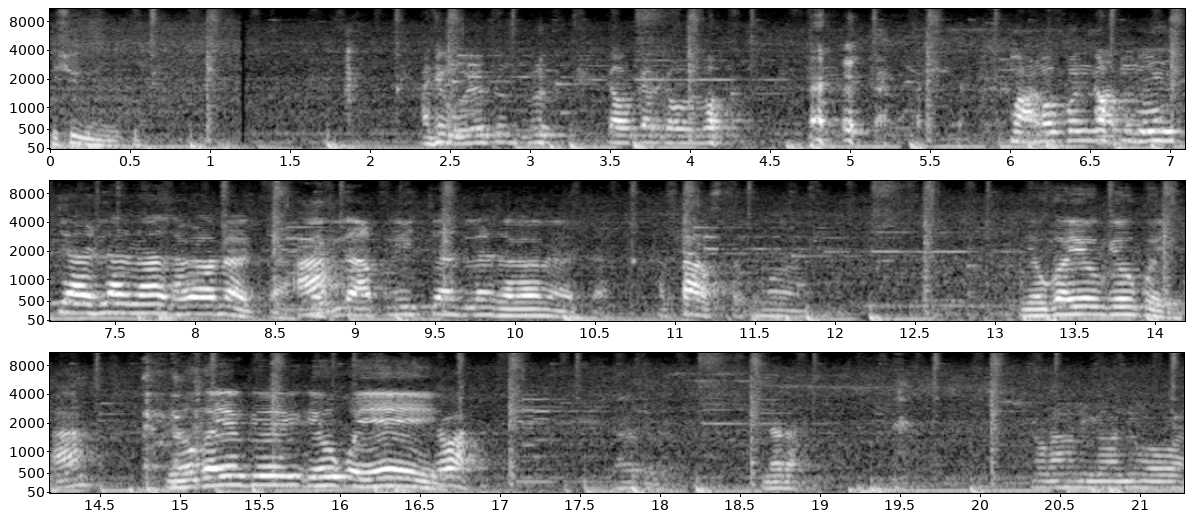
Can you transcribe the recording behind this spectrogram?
पिशवी घेऊन येतो. आणि ओळखून गावकार गाव मामा पण आपली इच्छा असल्या सगळा मिळता. हा? आपली आपली इच्छा असल्या सगळा मिळता. आता असतात मग योगायोग येऊ कोय हा योगायोग येऊ- येऊ कोय ठेवा जरा दोघांना घेऊन बाबा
